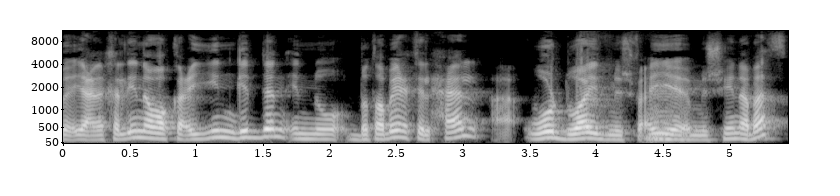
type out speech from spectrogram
يعني خلينا واقعيين جدا إنه بطبيعة الحال وورد وايد مش في أي. مش هنا بس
